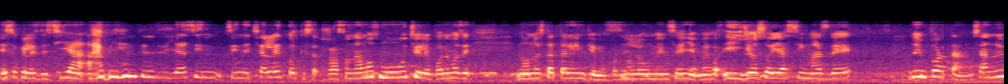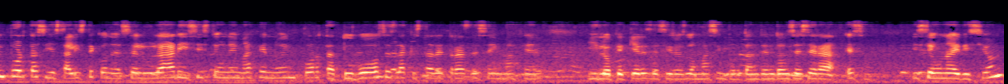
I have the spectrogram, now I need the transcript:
eso que les decía, aviéntense ya sin, sin echarle, porque razonamos mucho y le ponemos de, no, no está tan limpio, mejor no lo me enseño, mejor. Y yo soy así más de, no importa, o sea, no importa si saliste con el celular y hiciste una imagen, no importa, tu voz es la que está detrás de esa imagen y lo que quieres decir es lo más importante. Entonces era eso, hice una edición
